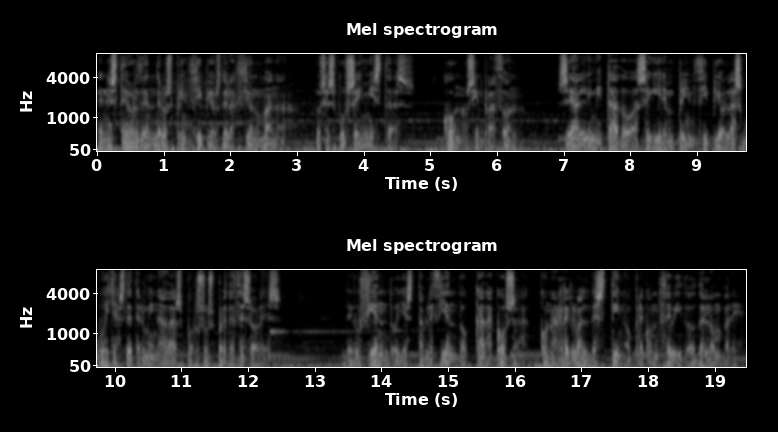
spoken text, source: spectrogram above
En este orden de los principios de la acción humana, los spurseimistas, con o sin razón, se han limitado a seguir en principio las huellas determinadas por sus predecesores, deduciendo y estableciendo cada cosa con arreglo al destino preconcebido del hombre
